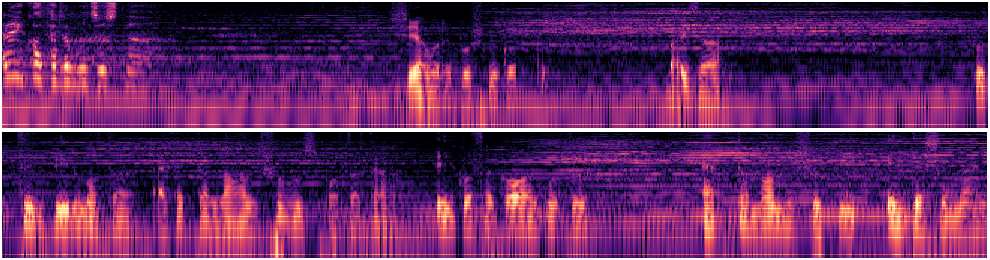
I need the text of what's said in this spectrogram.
আর এই কথাটা বুঝোস না। সে আমারে প্রশ্ন করত ভাইজা প্রত্যেক বীর মাতা এক একটা লাল সবুজ পতাকা এই কথা কওয়ার মতো একটা মানুষও কি এই দেশে নাই?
